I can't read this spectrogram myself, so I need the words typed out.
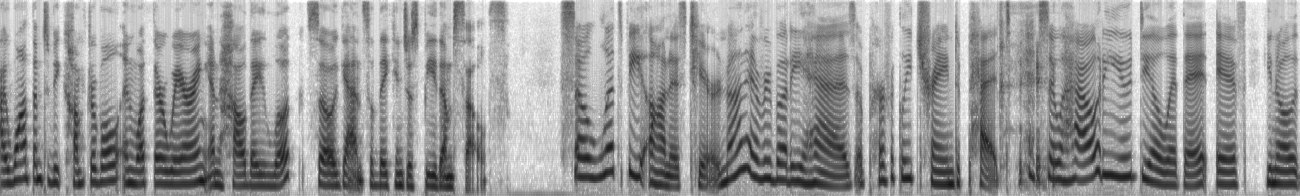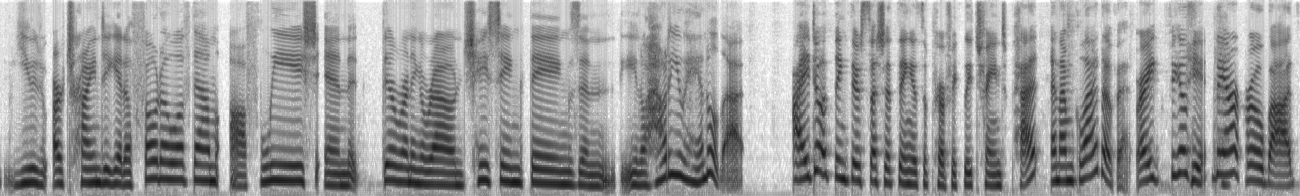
I want them to be comfortable in what they're wearing and how they look. So, again, so they can just be themselves. So let's be honest here. Not everybody has a perfectly trained pet. so how do you deal with it if, you know, you are trying to get a photo of them off leash and they're running around chasing things and, you know, how do you handle that? I don't think there's such a thing as a perfectly trained pet, and I'm glad of it, right? Because Yeah. they aren't robots.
